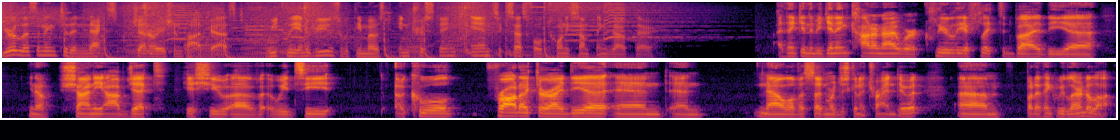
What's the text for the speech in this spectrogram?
You're listening to the Next Generation Podcast. Weekly interviews with the most interesting and successful 20 somethings out there. I think in the beginning, Connor and I were clearly afflicted by the, uh, you know, shiny object issue of we'd see a cool product or idea and and now all of a sudden we're just going to try and do it um, but i think we learned a lot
